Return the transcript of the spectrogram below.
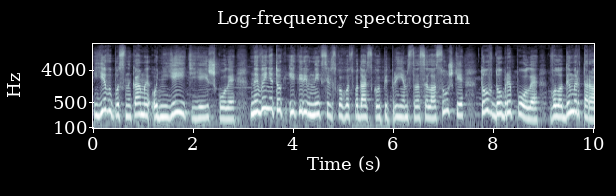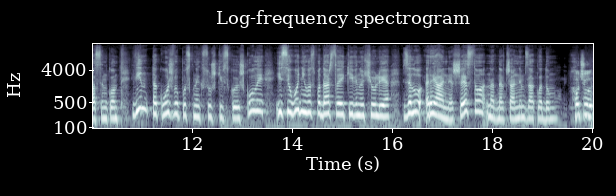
є випускниками однієї тієї школи. Не виняток і керівник сільськогосподарського підприємства села Сушки ТОВ Добре поле Володимир Тарасенко. Він також випускник Сушківської школи, і сьогодні господарство, яке він очолює, взяло реальне шесто над навчальним закладом. Хочу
